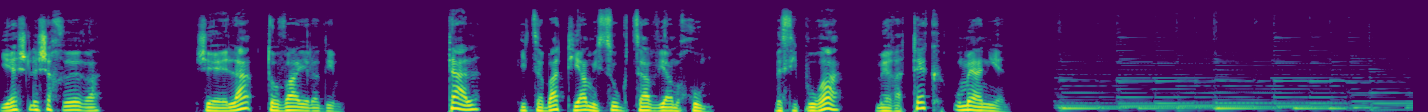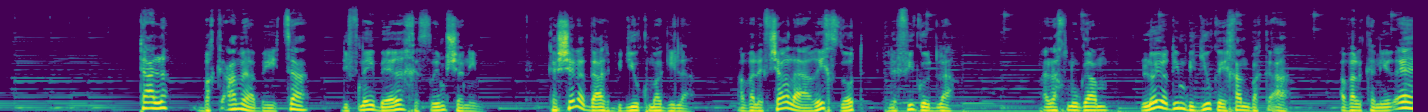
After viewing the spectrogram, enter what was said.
יש לשחררה? שאלה טובה ילדים. טל היא צבת ים מסוג צב ים חום, וסיפורה מרתק ומעניין. טל בקעה מהביצה לפני בערך 20 שנים. קשה לדעת בדיוק מה גילה, אבל אפשר להעריך זאת לפי גודלה. אנחנו גם לא יודעים בדיוק היכן בקעה, אבל כנראה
